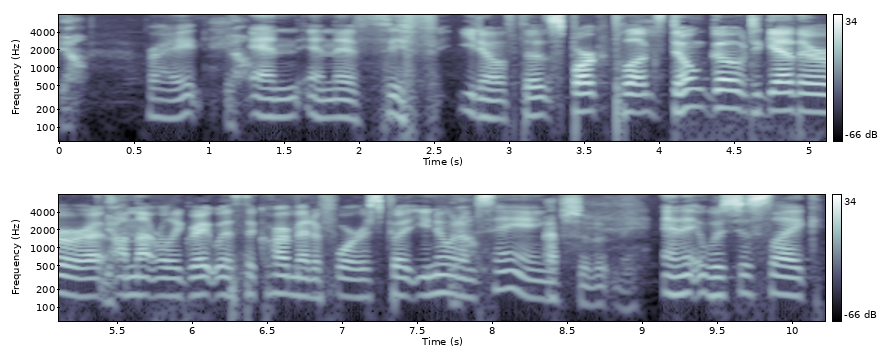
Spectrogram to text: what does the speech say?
yeah right? Yeah. And and if if you know if the spark plugs don't go together, or Yeah. I'm not really great with the car metaphors, but you know what. I'm saying. absolutely And it was just like,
